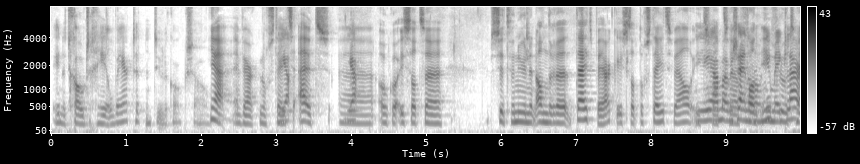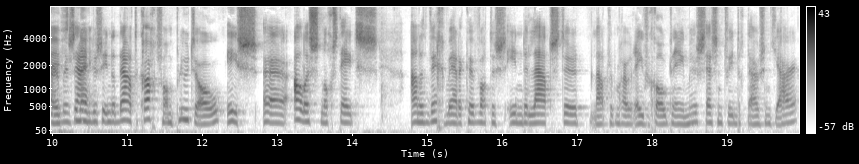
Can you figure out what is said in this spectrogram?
in het grote geheel werkt het natuurlijk ook zo. Ja, en werkt nog steeds uit. Ja. Ook al is dat, zitten we nu in een andere tijdperk, is dat nog steeds wel iets ja, wat, maar we eh, zijn er nog niet mee invloed klaar. heeft. We zijn Nee. dus inderdaad, de kracht van Pluto is eh, alles nog steeds aan het wegwerken. Wat dus in de laatste, laten we het maar weer even groot nemen, 26.000 jaar.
